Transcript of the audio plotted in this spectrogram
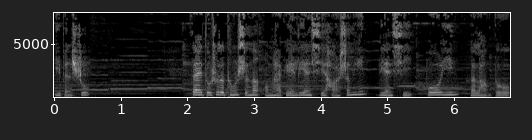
一本书。在读书的同时呢，我们还可以练习好声音，练习播音和朗读。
